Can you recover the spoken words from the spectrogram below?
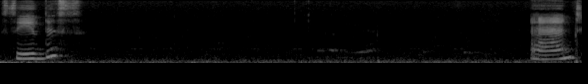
save this and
